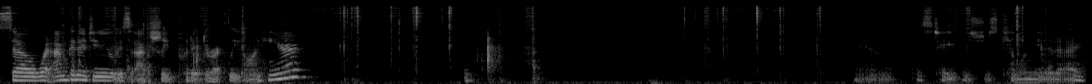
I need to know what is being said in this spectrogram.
So what I'm gonna do is actually put it directly on here. Man, this tape is just killing me today.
